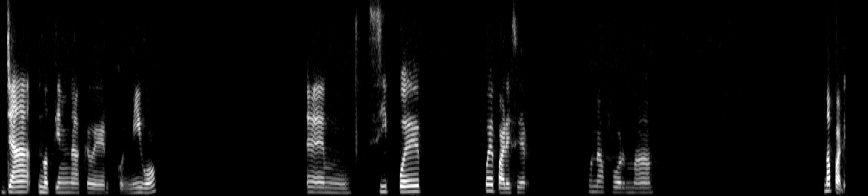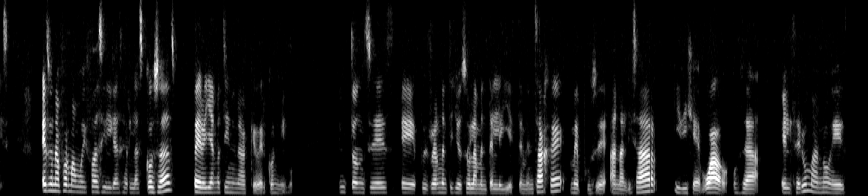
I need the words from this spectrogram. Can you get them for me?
Ya no tiene nada que ver conmigo. Em, sí puede, puede parecer una forma, no parece, es una forma muy fácil de hacer las cosas, pero ya no tiene nada que ver conmigo. Entonces, eh, pues realmente yo solamente leí este mensaje, me puse a analizar y dije, wow, o sea, el ser humano es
